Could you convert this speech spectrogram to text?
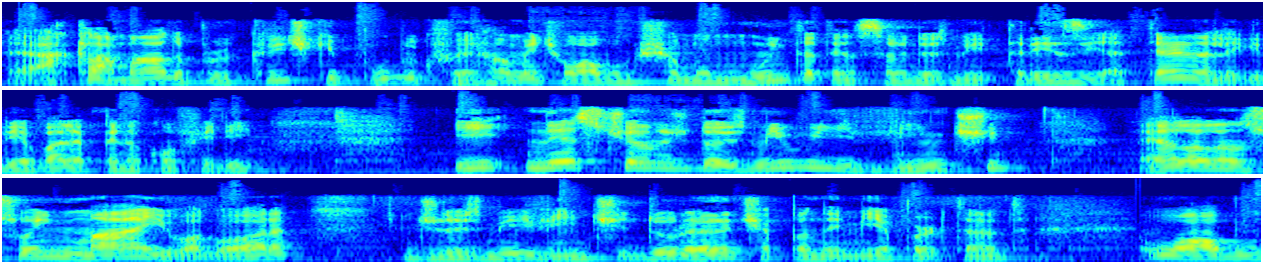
é, aclamado por crítica e público, foi realmente um álbum que chamou muita atenção em 2013, Eterna Alegria, vale a pena conferir. E neste ano de 2020, ela lançou em maio agora de 2020, durante a pandemia, portanto, o álbum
